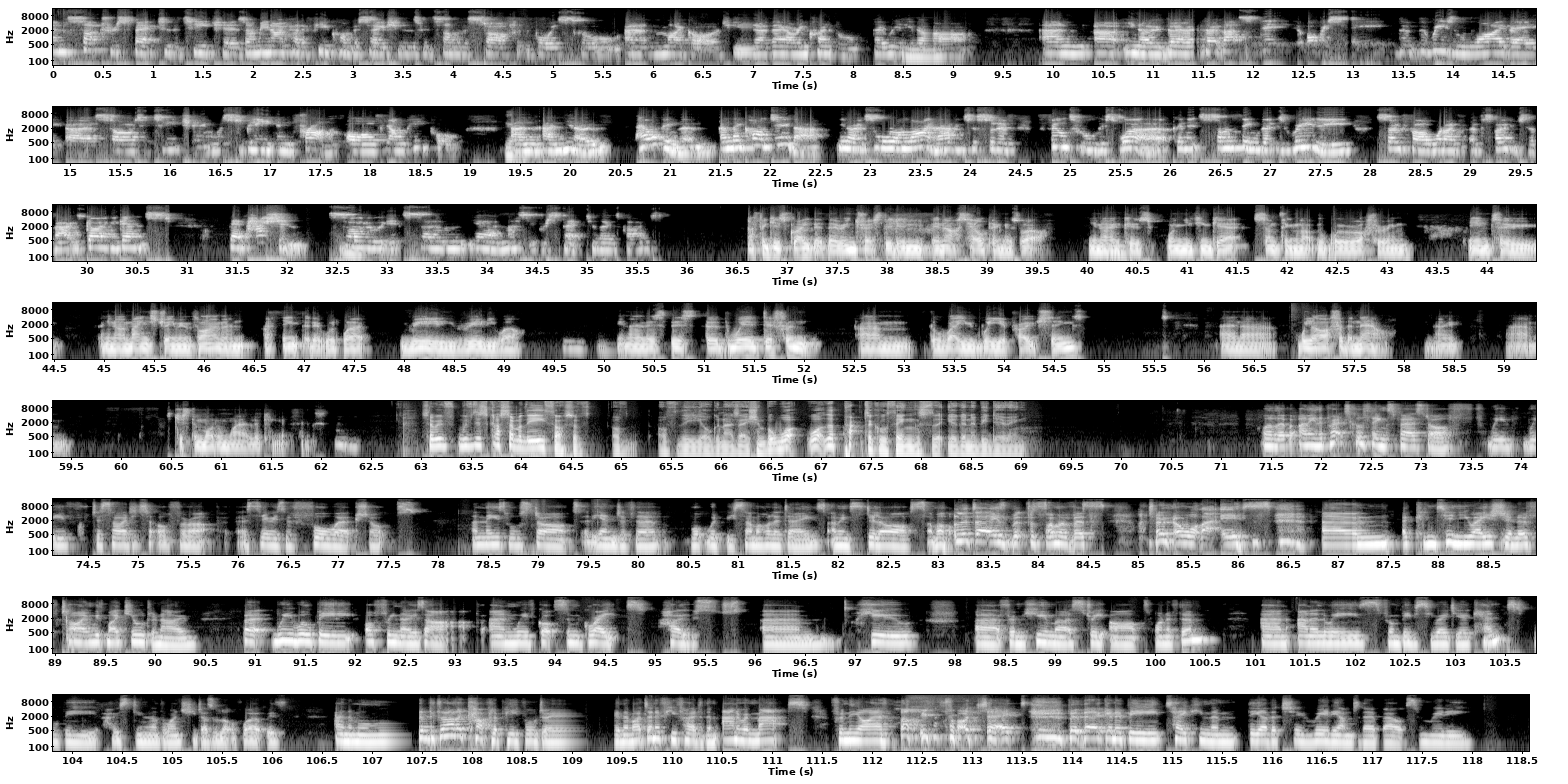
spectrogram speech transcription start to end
and such respect to the teachers. I mean, I've had a few conversations with some of the staff at the boys' school, and my God, you know, they are incredible. They really are. And uh, you know, they're, they're, that's the, obviously the, the reason why they uh, started teaching was to be in front of young people Yeah. and and you know helping them, and they can't do that. You know, it's all online. They're having to sort of filter all this work, and it's something that is really so far what I've, I've spoken to about is going against their passion. So mm. it's um, yeah, massive respect to those guys. I think it's great that they're interested in in us helping as well. You know, mm. because when you can get something like what we're offering into you know a mainstream environment, I think that it would work really, really well. Mm. You know, there's this the, we're different um, the way we approach things, and uh, we are for the now. You know, um, it's just a modern way of looking at things. So we've we've discussed some of the ethos of of, of the organisation, but what what are the practical things that you're going to be doing? Well, the, I mean, the practical things first off, we've we've decided to offer up a series of four workshops, and these will start at the end of the what would be summer holidays. I mean, still are summer holidays, but for some of us, I don't know what that is. Um, a continuation of time with my children home, but we will be offering those up, and we've got some great hosts. Um, Hugh uh, from Humour Street Art, one of them and Anna Louise from BBC Radio Kent will be hosting another one. She does a lot of work with animals. There's another couple of people doing them. I don't know if you've heard of them, Anna and Matt from the I Am project, but they're going to be taking them, the other two, really under their belts and really,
